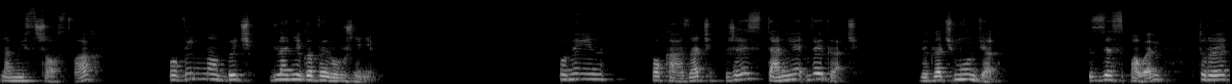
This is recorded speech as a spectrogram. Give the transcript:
na mistrzostwach powinno być dla niego wyróżnieniem. Powinien pokazać, że jest w stanie wygrać. Wygrać mundial z zespołem, który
